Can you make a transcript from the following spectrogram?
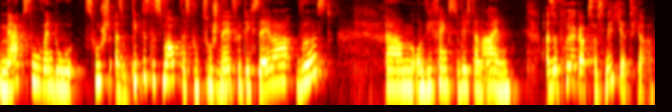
Merkst du, wenn du zu, also gibt es das überhaupt, dass du zu schnell für dich selber wirst? Ähm, und wie fängst du dich dann ein? Also früher gab es das nicht, jetzt ja.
